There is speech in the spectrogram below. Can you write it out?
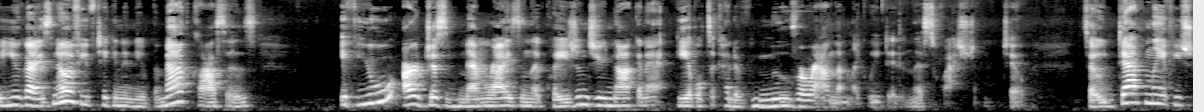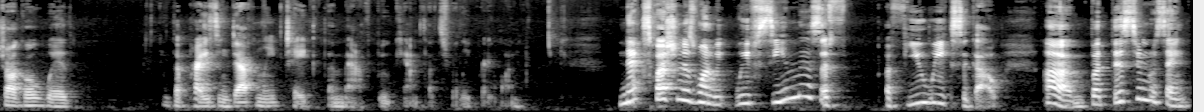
but you guys know if you've taken any of the math classes, if you are just memorizing the equations, you're not going to be able to kind of move around them like we did in this question, too. So, definitely, if you struggle with the pricing, definitely take the math boot camp. That's a really great one. Next question is one we, we've seen this a, a few weeks ago, um, but this student was saying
